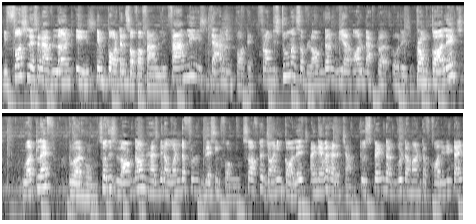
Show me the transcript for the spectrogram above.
The first lesson i've learned is importance of our family. Family is damn important. From these two months of lockdown we are all back to our origin. From college work life to our home. So this lockdown has been a wonderful blessing for me. So after joining college, I never had a chance to spend a good amount of quality time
